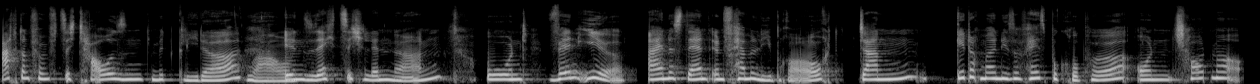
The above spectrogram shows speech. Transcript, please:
58.000 Mitglieder Wow. in 60 Ländern. Und wenn ihr eine Stand-in-Family braucht, dann geht doch mal in diese Facebook-Gruppe und schaut mal,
